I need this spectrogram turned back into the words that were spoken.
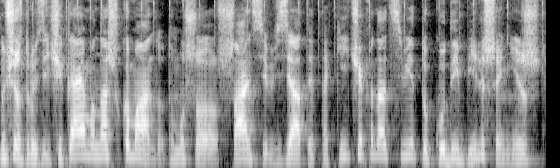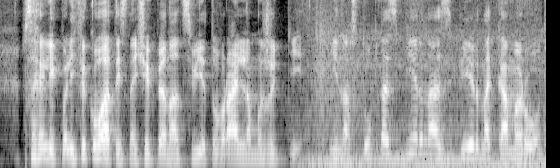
Ну що ж, друзі, чекаємо нашу команду, тому що шансів взяти такий чемпіонат світу куди більше, ніж взагалі кваліфікуватись на чемпіонат світу в реальному житті. І наступна збірна збірна Камеруну.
